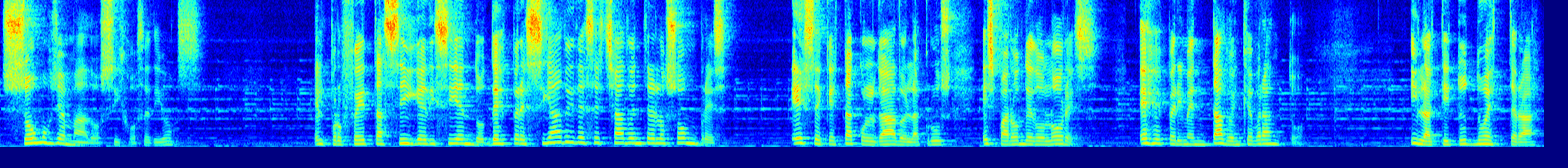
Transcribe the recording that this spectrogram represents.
Somos llamados hijos de Dios. El profeta sigue diciendo, despreciado y desechado entre los hombres, ese que está colgado en la cruz es varón de dolores, es experimentado en quebranto. Y la actitud nuestra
